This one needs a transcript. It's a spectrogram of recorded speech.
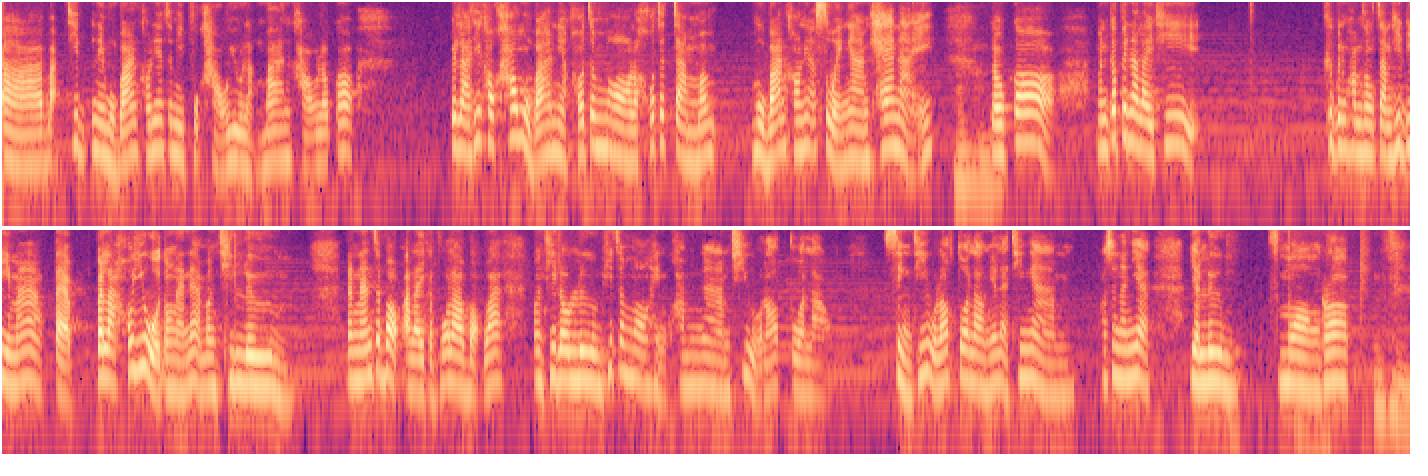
อ่าแบบที่ในหมู่บ้านเขาเนี่ยจะมีภูเขาอยู่หลังบ้านเขา แล้วก็ เวลาที่เขาเข้าหมู่บ้านเนี่ยเขาจะมองแล้วเขาจะจำว่าหมู่บ้านเขาเนี่ยสวยงามแค่ไหนอืมแล้วก็มันก็เป็นอะไรที่ คือเป็นความทรงจำที่ดีมาก แต่เวลาเขาอยู่ตรงนั้นเนี่ยบางทีลืม ดังนั้นจะบอกอะไรกับพวกเราบอกว่า บางทีเราลืมที่จะมองเห็นความงามที่อยู่รอบตัวเรา สิ่งที่อยู่รอบตัวเราเนี่ยแหละที่งาม เพราะฉะนั้นอย่าอย่าลืมมองรอบอื้อหือ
